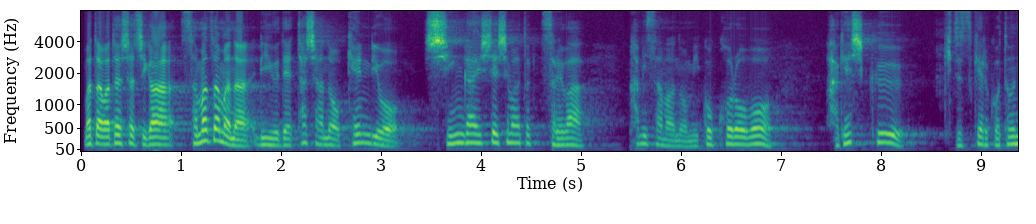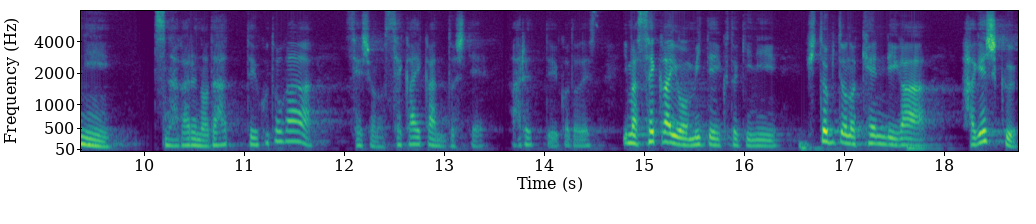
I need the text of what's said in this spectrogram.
また私たちが様々な理由で他者の権利を侵害してしまうとき、それは神様の御心を激しく傷つけることにつながるのだということが聖書の世界観としてあるということです。今世界を見ていくときに人々の権利が激しく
